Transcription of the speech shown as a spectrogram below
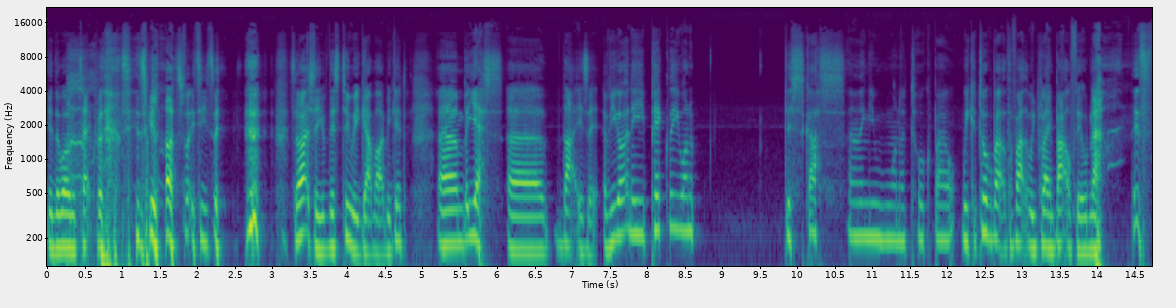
in the world of tech for since we last spoke so actually, this two week gap might be good. Um, but yes, uh, that is it. Have you got any pick that you want to discuss? Anything you want to talk about? We could talk about the fact that we play in Battlefield now. it's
